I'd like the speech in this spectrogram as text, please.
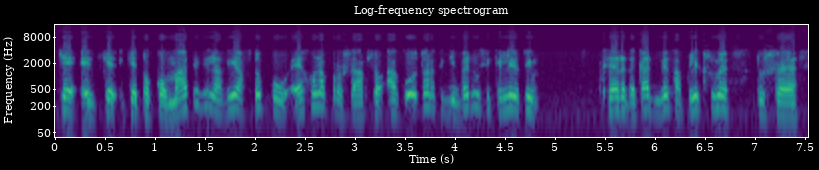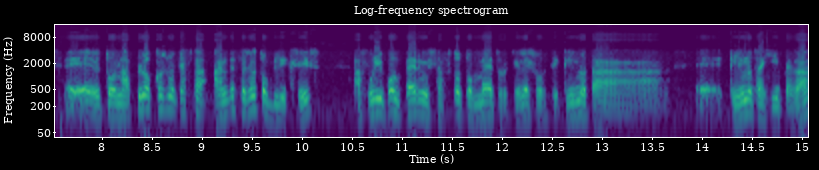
Και, ε, και, και το κομμάτι δηλαδή αυτό που έχω να προσάψω, ακούω τώρα την κυβέρνηση και λέει ότι ξέρετε κάτι δεν θα πλήξουμε τους, ε, ε, τον απλό κόσμο και αυτά. Αν δεν θες να τον πλήξεις, αφού λοιπόν παίρνεις αυτό το μέτρο και λες ότι κλείνω τα, ε, κλείνω τα γήπεδα,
